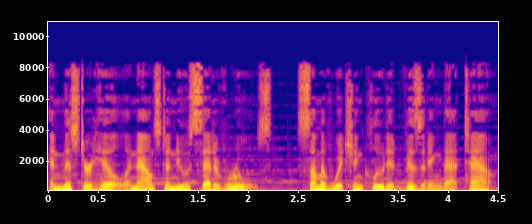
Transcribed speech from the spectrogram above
and Mr. Hill announced a new set of rules, some of which included visiting that town.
